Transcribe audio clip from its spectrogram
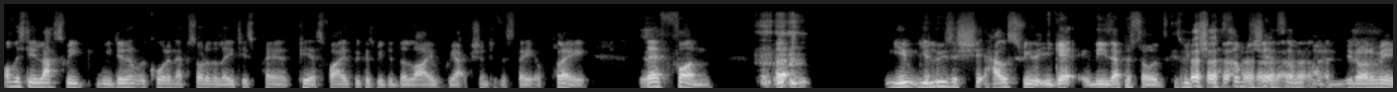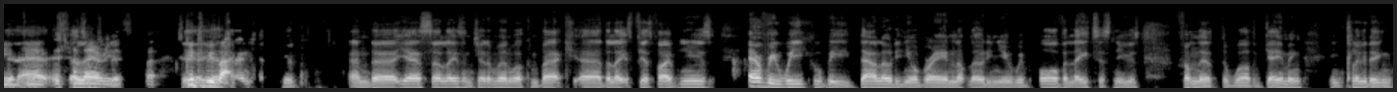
obviously last week we didn't record an episode of the latest PS5 because we did the live reaction to the state of play. They're fun, but you you lose a shit house fee that you get in these episodes because we chat some shit sometimes. You know what I mean? Yeah, uh, it's hilarious, but it's good yeah, to be back. Good. And uh, yeah, so ladies and gentlemen, welcome back. Uh, the latest PS5 news. Every week we'll be downloading your brain and uploading you with all the latest news from the, the world of gaming, including,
